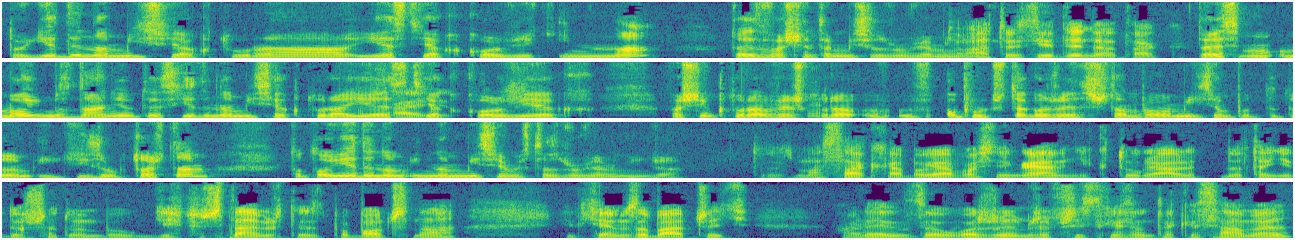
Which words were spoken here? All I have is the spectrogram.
To jedyna misja, która jest jakkolwiek inna, to jest właśnie ta misja z żółwiami. A to jest jedyna, tak? To jest, moim zdaniem, to jest jedyna misja, która jest Fajnie. jakkolwiek, właśnie, która, wiesz, która w, oprócz tego, że jest sztampową misją pod tytułem idź i zrób coś tam, to to jedyną inną misją jest ta z żółwiami ninja. To jest masakra, bo ja właśnie grałem niektóre, ale do tej nie doszedłem, bo gdzieś przeczytałem, że to jest poboczna i chciałem zobaczyć, ale jak zauważyłem, że wszystkie są takie same,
